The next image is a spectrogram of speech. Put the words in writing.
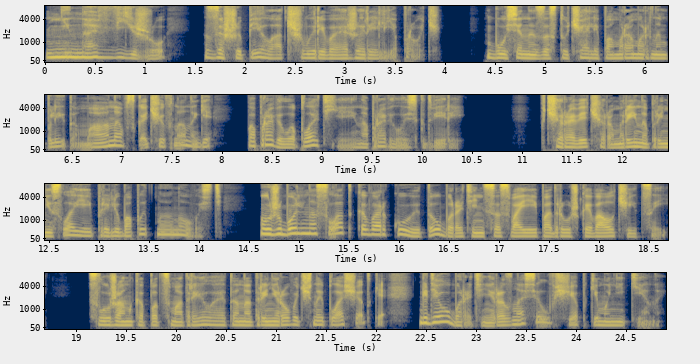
«Ненавижу!» — зашипела, отшвыривая ожерелье прочь. Бусины застучали по мраморным плитам, а она, вскочив на ноги, поправила платье и направилась к двери. Вчера вечером Рина принесла ей прелюбопытную новость. Уж больно сладко воркует оборотень со своей подружкой-волчицей. Служанка подсмотрела это на тренировочной площадке, где оборотень разносил в щепки манекены.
